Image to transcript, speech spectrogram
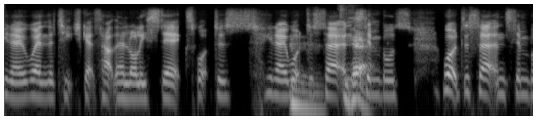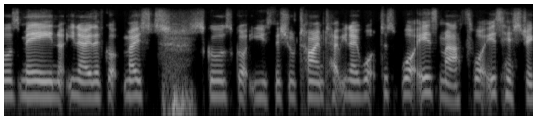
you know when the teacher gets out their lolly sticks what does you know what mm, does certain yeah. symbols what do certain symbols mean you know they've got most schools got use visual timetable you know what does what is maths what is history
